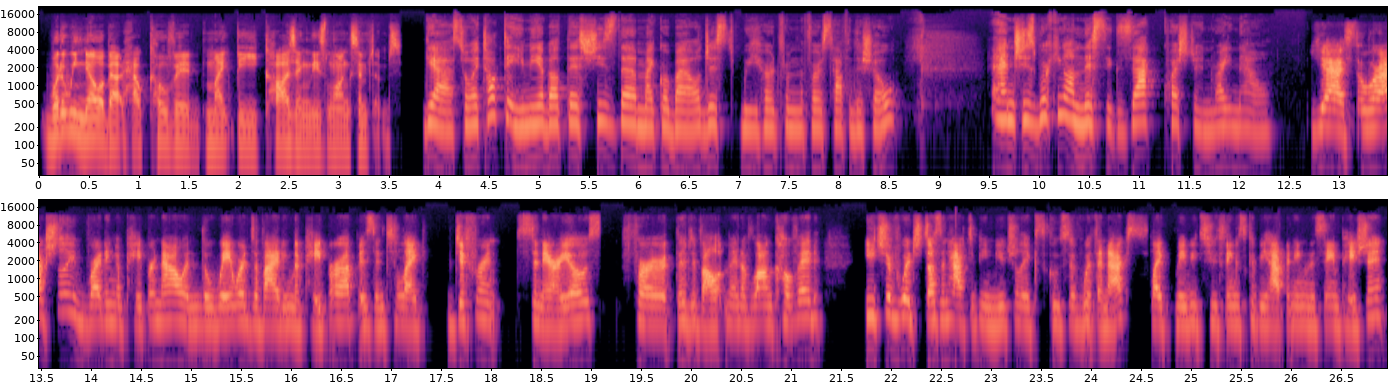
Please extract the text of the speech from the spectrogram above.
What do we know about how COVID might be causing these long symptoms? Yeah, so I talked to Amy about this. She's the microbiologist we heard from the first half of the show. And she's working on this exact question right now. Yeah, so we're actually writing a paper now, and the way we're dividing the paper up is into like different scenarios for the development of long COVID, each of which doesn't have to be mutually exclusive with the next. Like maybe two things could be happening in the same patient,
